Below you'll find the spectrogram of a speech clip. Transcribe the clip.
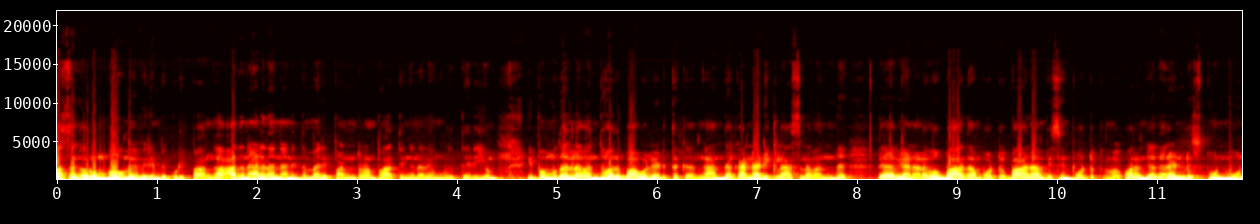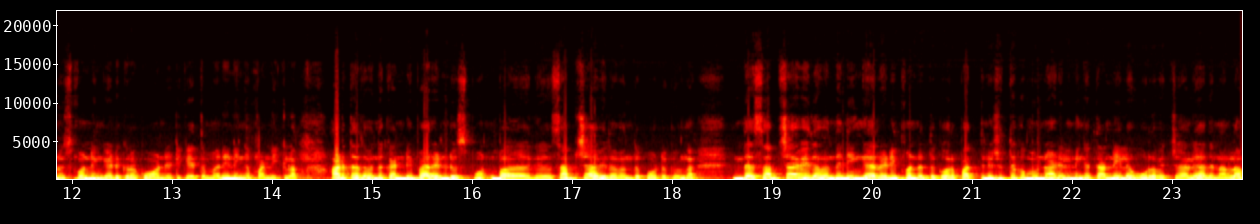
பசங்க ரொம்பவுமே விரும்பி குடிப்பாங்க. அதனால தான் நான் இந்த மாதிரி பண்ணுறேன்னு பார்த்தீங்கன்னாலே உங்களுக்கு தெரியும். இப்போ முதல்ல வந்து ஒரு பவுல் எடுத்துக்கோங்க. அந்த கண்ணாடி கிளாஸில் வந்து தேவையான அளவு பாதாம் போட்டு பாதாம் பிசின் போட்டுக்கோங்க. குறைஞ்சது ரெண்டு ஸ்பூன் மூணு ஸ்பூன் நீங்கள் எடுக்கிற குவான்டிட்டிக்கு ஏற்ற மாதிரி நீங்கள் பண்ணிக்கலாம். அடுத்தது வந்து கண்டிப்பாக ரெண்டு ஸ்பூன் ப சப்ஜா விதை வந்து போட்டுக்கோங்க. இந்த சப்ஜா விதை வந்து நீங்கள் ரெடி பண்ணுறதுக்கு ஒரு பத்து நிமிஷத்துக்கு முன்னாடியில் நீங்கள் தண்ணியில் ஊற வச்சாலே அது நல்லா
